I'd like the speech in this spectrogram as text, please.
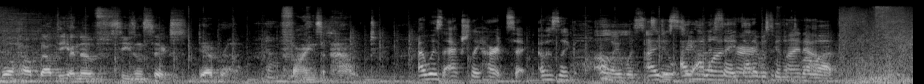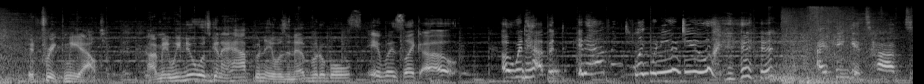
Well, how about the end of season six? Deborah finds out. I was actually heartsick. I was like, oh, I was I just I honestly want thought her I was to gonna find throw out. up. It freaked me out. I mean, we knew it was going to happen. It was inevitable. It was like, oh, oh, it happened. It happened. Like, what do you do? I think it topped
